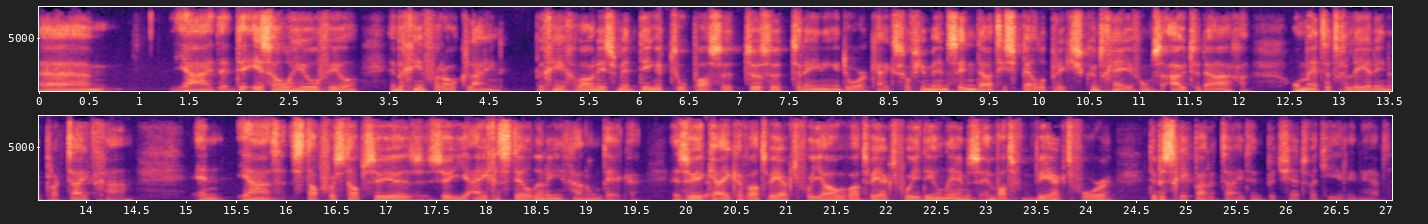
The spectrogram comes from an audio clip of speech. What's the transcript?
Um, ja, er is al heel veel. En begin vooral klein. Begin gewoon eens met dingen toepassen tussen trainingen door. Kijk of je mensen inderdaad die speldenprikjes kunt geven om ze uit te dagen. Om met het geleerde in de praktijk te gaan. En ja, stap voor stap zul je zul je, je eigen stijl daarin gaan ontdekken. En zul je kijken wat werkt voor jou, wat werkt voor je deelnemers en wat werkt voor de beschikbare tijd en het budget wat je hierin hebt.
